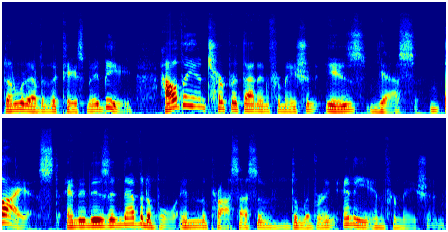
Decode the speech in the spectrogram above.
done whatever the case may be. How they interpret that information is, yes, biased, and it is inevitable in the process of delivering any information.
